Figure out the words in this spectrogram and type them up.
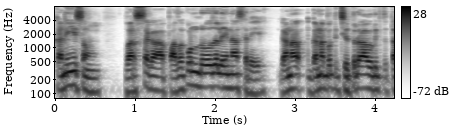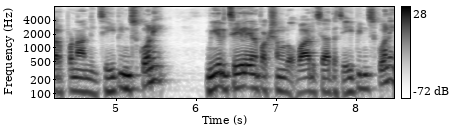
కనీసం వరుసగా పదకొండు రోజులైనా సరే గణ గణపతి చతురావృత్తి తర్పణాన్ని చేయించుకొని మీరు చేయలేని పక్షంలో వారి చేత చేయించుకొని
